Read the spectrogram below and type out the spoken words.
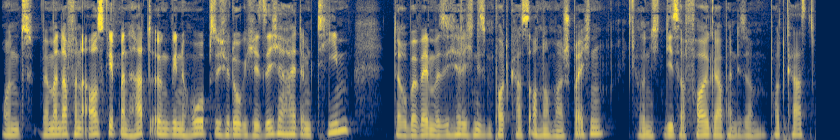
Und wenn man davon ausgeht, man hat irgendwie eine hohe psychologische Sicherheit im Team, darüber werden wir sicherlich in diesem Podcast auch nochmal sprechen, also nicht in dieser Folge, aber in diesem Podcast,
